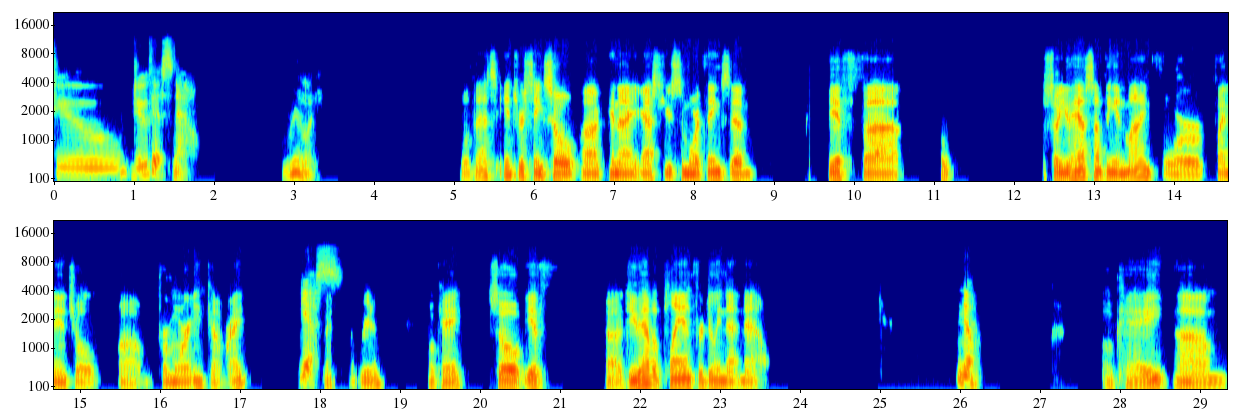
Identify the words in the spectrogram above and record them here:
to do this now. Really? Well, that's interesting. So, uh, can I ask you some more things? Um, if, uh, so you have something in mind for financial, um, for more income, right? Yes. Freedom? Okay. So if, uh, do you have a plan for doing that now? No. Okay. Um,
